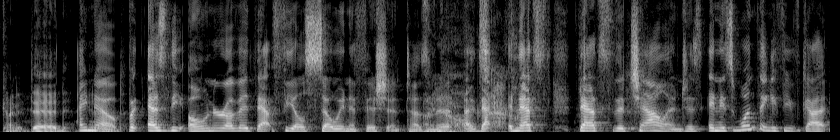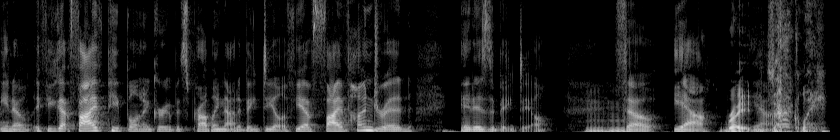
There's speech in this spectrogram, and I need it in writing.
kind of dead I know, and- but as the owner of it, that feels so inefficient, doesn't it? know, Uh, that, and that's that's the challenge. Is and it's one thing if you've got you know if you've got five people in a group, it's probably not a big deal. If you have five hundred, it is a big deal. Mm-hmm. So yeah, right Yeah. exactly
